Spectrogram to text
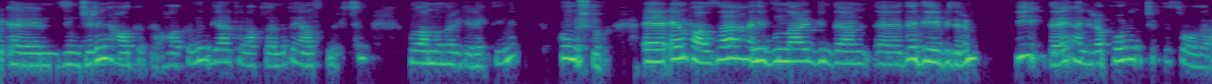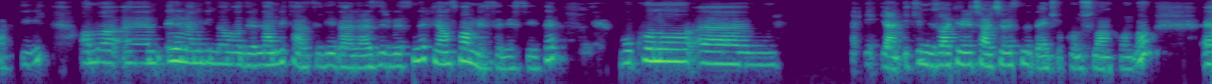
e, zincirin halkı, halkının diğer taraflarına da yansıtmak için kullanmaları gerektiğini konuştuk. En fazla hani bunlar gündemde de diyebilirim. Bir de hani raporun çıktısı olarak değil ama e, en önemli gündem maddelerinden bir tanesi liderler zirvesinde finansman meselesiydi. Bu konu e, yani iklim müzakereleri çerçevesinde de en çok konuşulan konu e,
